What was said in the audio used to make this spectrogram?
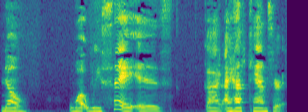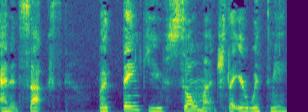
No, what we say is, God, I have cancer and it sucks. But thank you so much that you're with me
